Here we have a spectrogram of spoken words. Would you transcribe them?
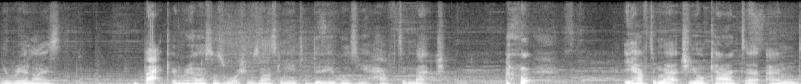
you realize back in rehearsals, what she was asking you to do was you have to match. you have to match your character and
